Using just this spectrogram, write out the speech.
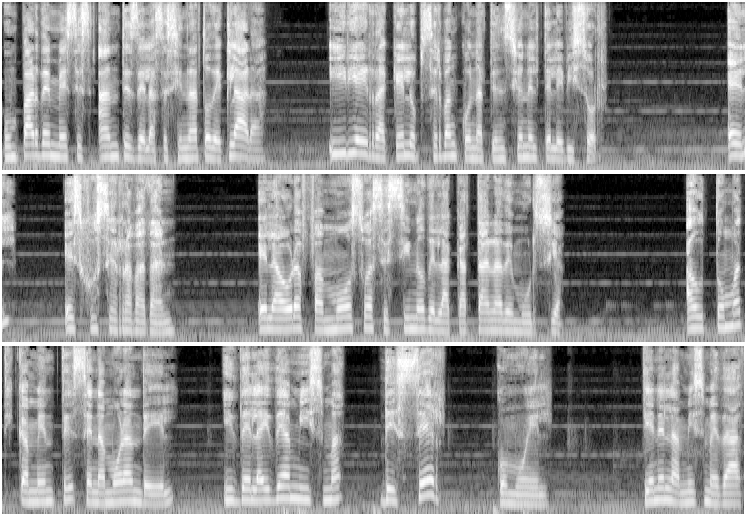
Un par de meses antes del asesinato de Clara, Iria y Raquel observan con atención el televisor. Él es José Rabadán, el ahora famoso asesino de la katana de Murcia. Automáticamente se enamoran de él y de la idea misma de ser como él. Tienen la misma edad.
